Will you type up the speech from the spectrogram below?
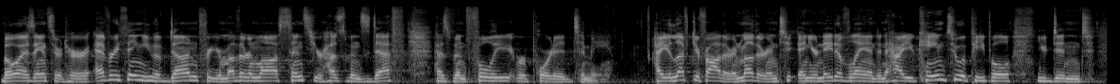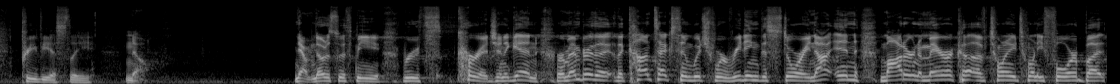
Boaz answered her, Everything you have done for your mother in law since your husband's death has been fully reported to me. How you left your father and mother and, to, and your native land, and how you came to a people you didn't previously know. Now, notice with me Ruth's courage. And again, remember the, the context in which we're reading this story, not in modern America of 2024, but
